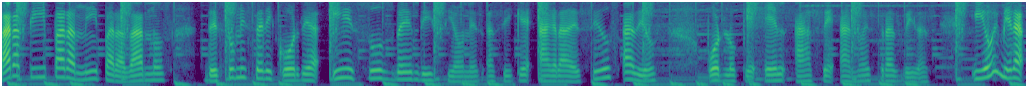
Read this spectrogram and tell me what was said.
para ti, para mí, para darnos de su misericordia y sus bendiciones. Así que agradecidos a Dios por lo que Él hace a nuestras vidas. Y hoy, mira,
